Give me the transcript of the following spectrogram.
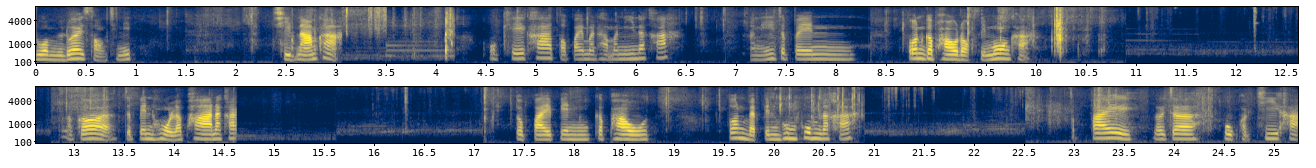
รวมอยู่ด้วย 2 ชนิด ฉีดน้ำค่ะ โอเคค่ะ ต่อไปมาทำอันนี้นะคะ อันนี้จะเป็นต้นกะเพราดอกสีม่วงค่ะ แล้วก็จะเป็นโหระพานะคะ ต่อไปเป็นกะเพราต้นแบบเป็นพุ่มๆนะคะ ต่อไปเราจะปลูกผักชีค่ะ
